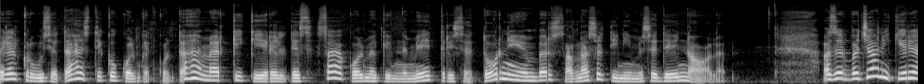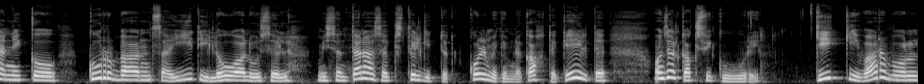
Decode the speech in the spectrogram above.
millel Gruusia tähestiku kolmkümmend kolm tähemärki keereldes saja kolmekümne meetrise torni ümber sarnaselt inimese DNA-le. Aserbaidžaani kirjaniku Kurban Saidi loo alusel, mis on tänaseks tõlgitud kolmekümne kahte keelde, on seal kaks figuuri Kiki Varvul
